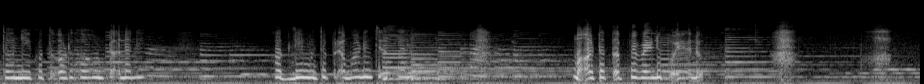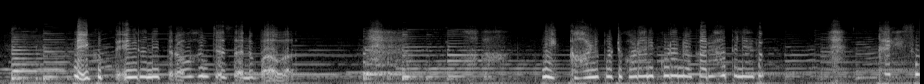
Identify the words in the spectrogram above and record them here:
జీవితాంతం నీకు తోడుగా ఉంటానని అగ్ని ముందు ప్రమాణం చేశాను. మాట తప్పి వెళ్ళిపోయాను. నీకు తీరని ద్రోహం చేశాను బావా. నీ కాళ్ళు పట్టుకోవడానికి కూడా నాకు అర్హత లేదు. కనీసం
